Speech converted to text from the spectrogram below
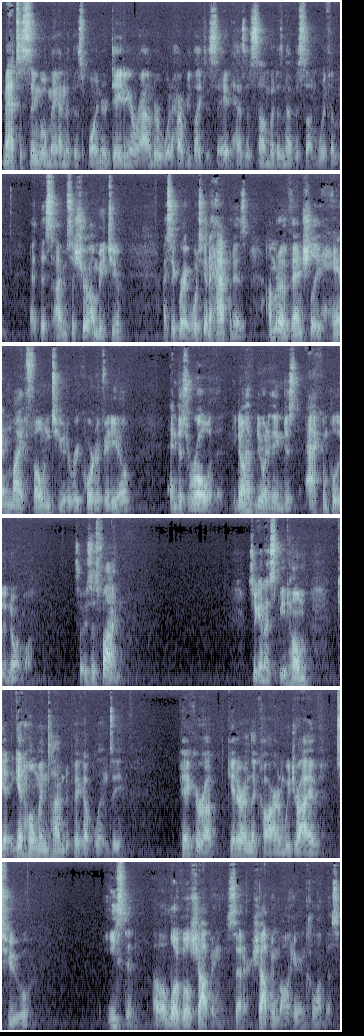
Matt's a single man at this point, or dating around, or whatever you'd like to say it. Has a son, but doesn't have a son with him at this time. Said, Sure, I'll meet you. I said, Great. What's going to happen is I'm going to eventually hand my phone to you to record a video and just roll with it. You don't have to do anything, just act completely normal. So he says, Fine. So again, I speed home, get get home in time to pick up Lindsay, pick her up, get her in the car, and we drive to Easton, a local shopping center, shopping mall here in Columbus.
